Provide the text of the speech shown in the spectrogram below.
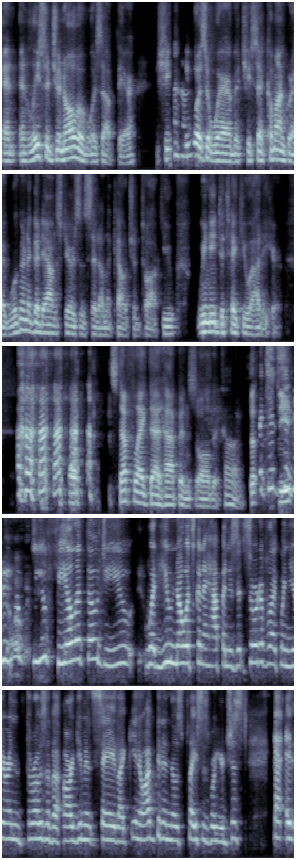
And, and Lisa Genova was up there she, uh-huh. was aware, but she said, "Come on, Greg, we're going to go downstairs and sit on the couch and talk. You, we need to take you out of here." stuff like that happens all the time. But do, so do, you, do you feel it though? Do you what you know it's going to happen? Is it sort of like when you're in the throes of an argument? Say like you know I've been in those places where you're just eh,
